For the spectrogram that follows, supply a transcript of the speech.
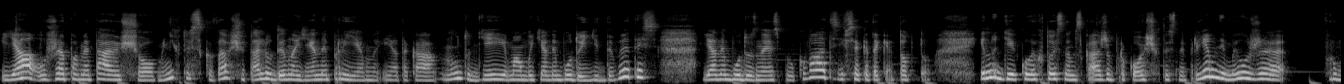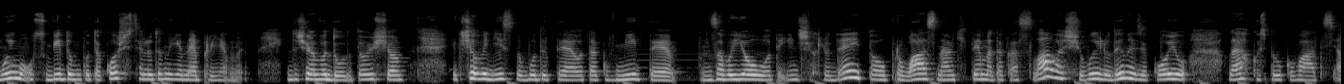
І я вже пам'ятаю, що мені хтось сказав, що та людина є неприємною. І я така, ну тоді, мабуть, я не буду її дивитись, я не буду з нею спілкуватись і всяке таке. Тобто, іноді, коли хто хтось нам скаже про когось, що хтось неприємний, ми вже формуємо у собі думку також, що ця людина є неприємною. І до чого я веду? До того, що якщо ви дійсно будете отак вміти завойовувати інших людей, то про вас навіть йтиме така слава, що ви людина, з якою легко спілкуватися.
